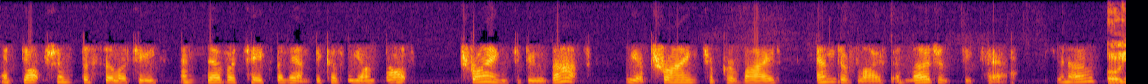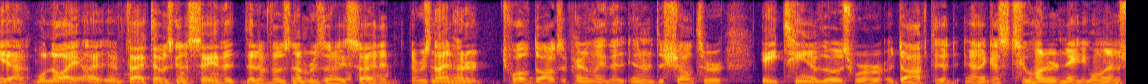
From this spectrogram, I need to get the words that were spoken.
adoption facility and never take them in because we are not trying to do that. We are trying to provide end of life emergency care. You know? Oh yeah. Well, no. I, I in fact, I was going to say that that of those numbers that I cited, there was 912 dogs apparently that entered the shelter. 18 of those were adopted, and I guess 281 is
